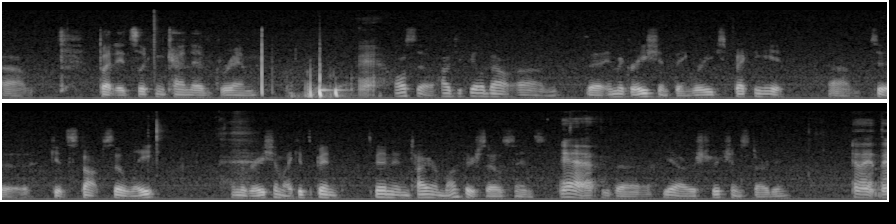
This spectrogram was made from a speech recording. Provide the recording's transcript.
um, but it's looking kind of grim. Yeah. Also, how'd you feel about um, the immigration thing? Were you expecting it um, to get stopped so late? Immigration, like it's been it's been an entire month or so since yeah the yeah restrictions started. Yeah, they, they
